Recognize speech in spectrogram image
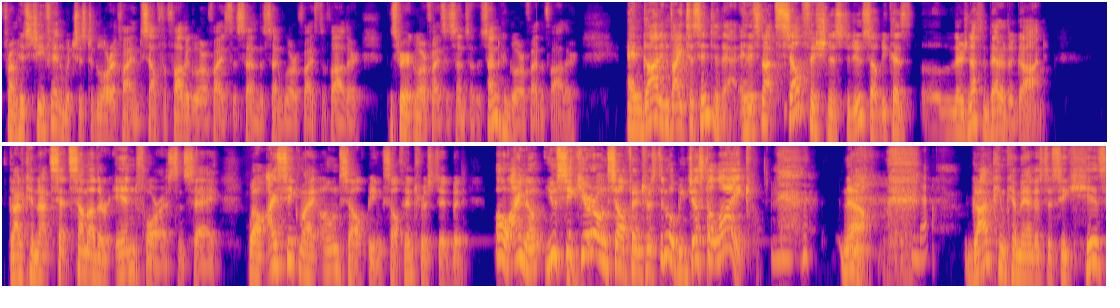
from his chief end, which is to glorify himself. The Father glorifies the Son, the Son glorifies the Father, the Spirit glorifies the Son, so the Son can glorify the Father. And God invites us into that. And it's not selfishness to do so because uh, there's nothing better than God. God cannot set some other end for us and say, well, I seek my own self, being self-interested, but oh, I know, you seek your own self-interest and we'll be just alike. No. no. God can command us to seek his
